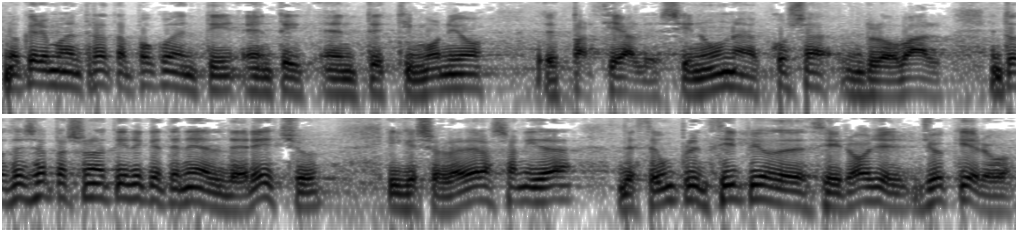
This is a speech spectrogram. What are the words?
No queremos entrar tampoco en, en, testimonios eh, parciales, sino una cosa global. Entonces esa persona tiene que tener el derecho y que se le dé la sanidad desde un principio de decir, oye, yo quiero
